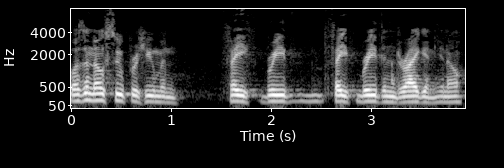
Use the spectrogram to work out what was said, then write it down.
Wasn't no superhuman faith breathe, faith breathing dragon, you know.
